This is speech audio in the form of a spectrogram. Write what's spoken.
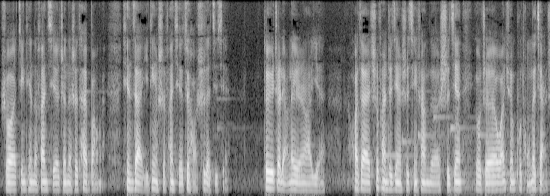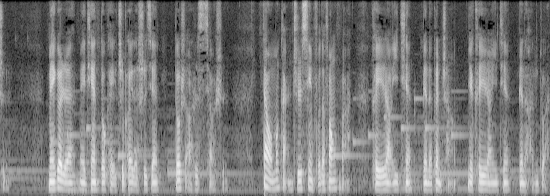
说今天的番茄真的是太棒了，现在一定是番茄最好吃的季节。对于这两类人而言，花在吃饭这件事情上的时间有着完全不同的价值。每个人每天都可以支配的时间都是二十四小时，但我们感知幸福的方法可以让一天变得更长，也可以让一天变得很短。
